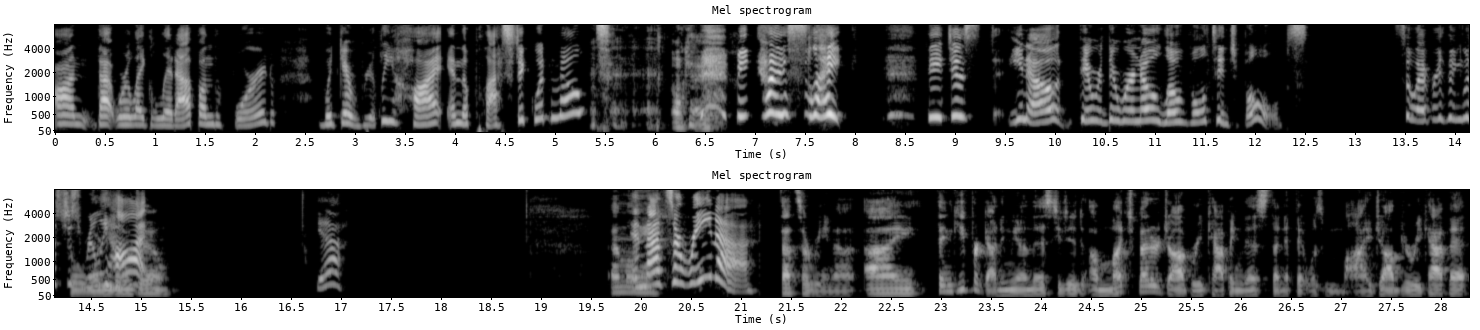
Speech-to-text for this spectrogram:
on that were like lit up on the board would get really hot and the plastic would melt. Okay. because like they just you know there were there were no low voltage bulbs. So everything was just So really are you gonna hot. yeah. Emily, and that's arena that's Arena. I thank you for guiding me on this. You did a much better job recapping this than if it was my job to recap it.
